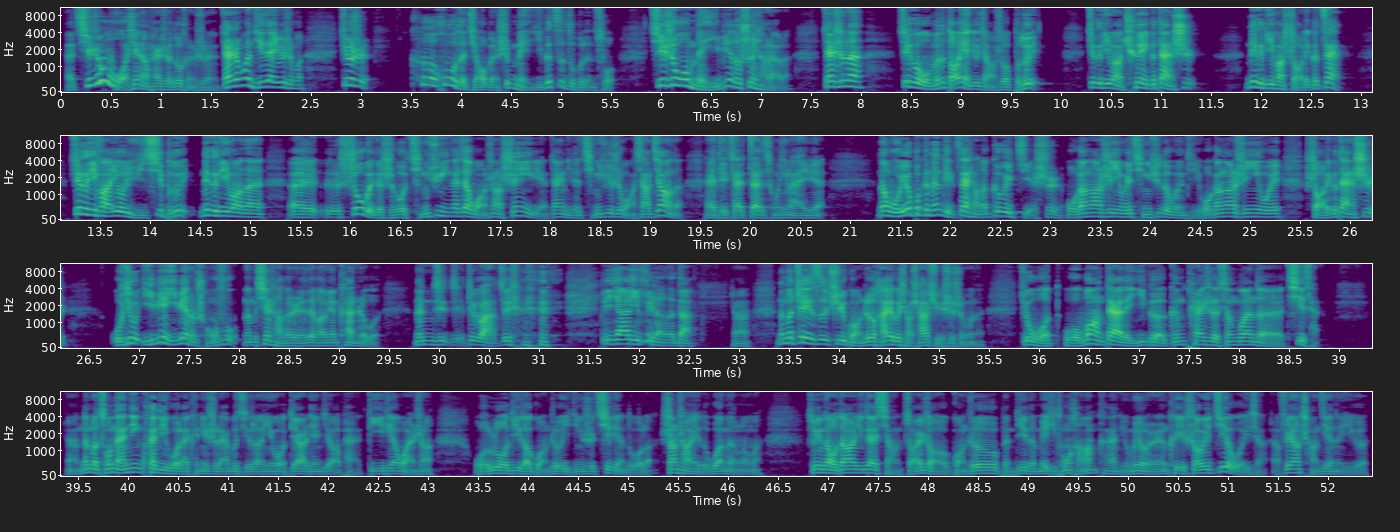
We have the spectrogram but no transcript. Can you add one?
啊，其实我现场拍摄都很顺，但是问题在于什么？就是。客户的脚本是每一个字都不能错，其实我每一遍都顺下来了，但是呢，这个我们的导演就讲说不对，这个地方缺一个但是，那个地方少了一个在，这个地方又语气不对，那个地方呢，呃收尾的时候情绪应该再往上升一点，但是你的情绪是往下降的，哎，得再再重新来一遍，那我又不可能给在场的各位解释，我刚刚是因为情绪的问题，我刚刚是因为少了一个但是，我就一遍一遍的重复，那么现场的人在旁边看着我，那这这对吧？这 这压力非常的大。啊，那么这次去广州还有个小插曲是什么呢？就我我忘带了一个跟拍摄相关的器材，啊，那么从南京快递过来肯定是来不及了，因为我第二天就要拍。第一天晚上我落地到广州已经是七点多了，商场也都关门了嘛，所以呢，我当时就在想找一找广州本地的媒体同行，看看有没有人可以稍微借我一下啊，非常常见的一个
